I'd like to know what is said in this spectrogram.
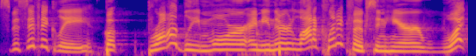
specifically, but broadly more. I mean, there are a lot of clinic folks in here. What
